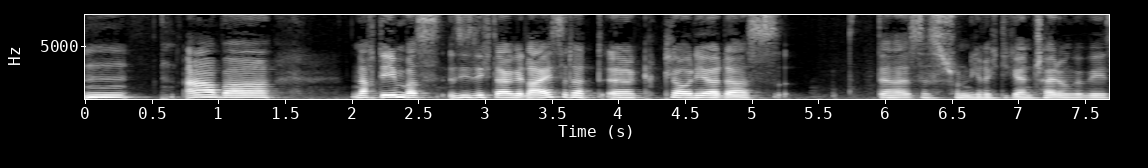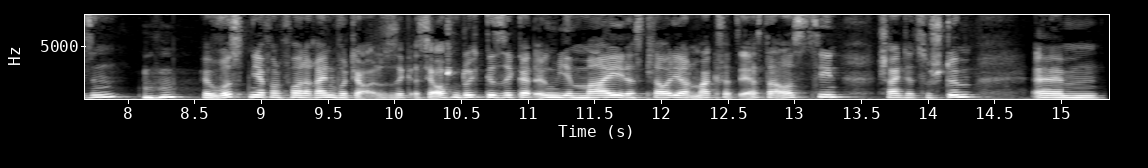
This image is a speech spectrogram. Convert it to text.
Mm, Aber nach dem, was sie sich da geleistet hat, äh, Claudia, das, da ist es schon die richtige Entscheidung gewesen. Wir wussten ja von vornherein, wurde ja, ist ja auch schon durchgesickert, irgendwie im Mai, dass Claudia und Max als Erster ausziehen. Scheint ja zu stimmen. Ähm,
